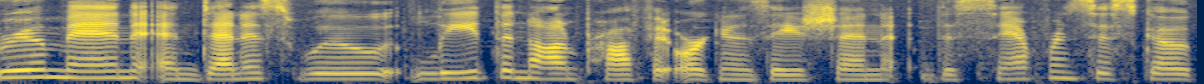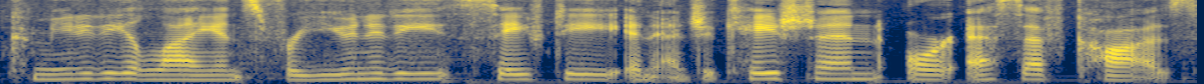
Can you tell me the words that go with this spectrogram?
Drew Min and Dennis Wu lead the nonprofit organization, the San Francisco Community Alliance for Unity, Safety, and Education, or SF Cause.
